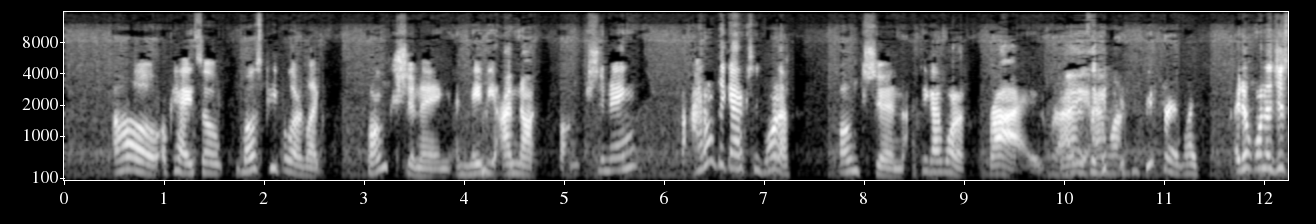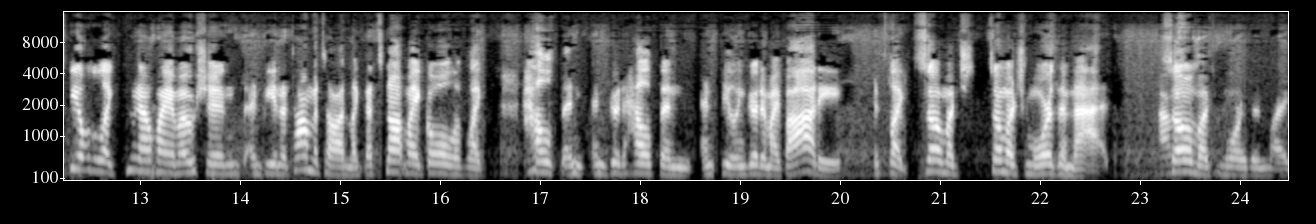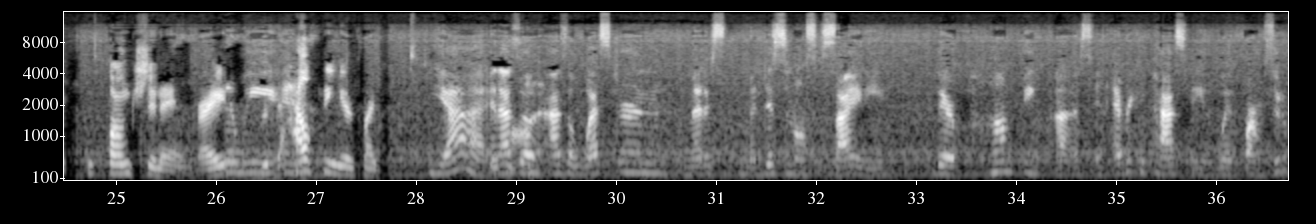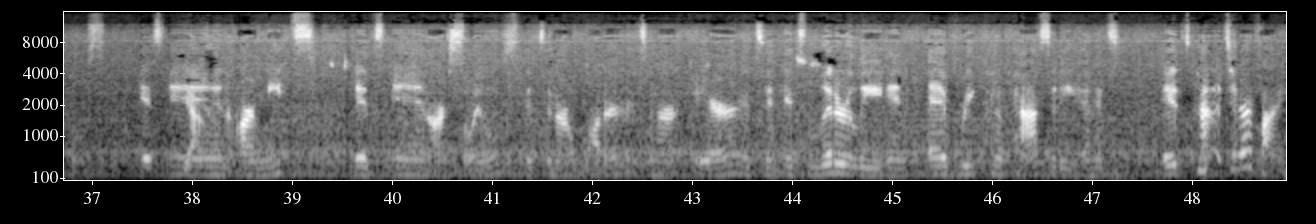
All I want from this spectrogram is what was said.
oh, okay, so most people are like functioning, and maybe I'm not functioning, but I don't think I actually want to function. I think I want to thrive. Right, It's like it's, want- it's different. Like I don't want to just be able to like tune out my emotions and be an automaton. Like that's not my goal of like health and, and good health and, and feeling good in my body. It's like so much so much more than that. So much more than like functioning, right? And we and- healthy is like Yeah, and as a as a Western medic- medicinal society, they're pumping us in every capacity with pharmaceuticals. It's in Yeah. our meats, it's in our soils, it's in our water, it's in our air, it's in it's literally in every capacity, and it's it's kind of terrifying.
